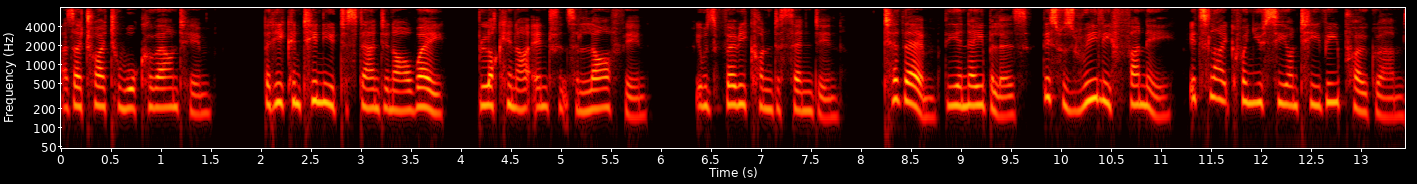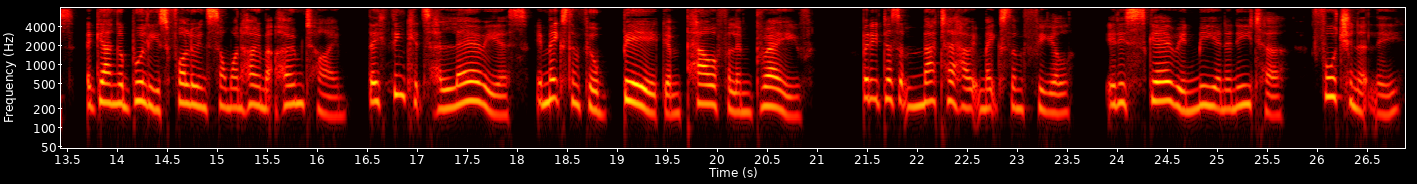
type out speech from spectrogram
as I tried to walk around him. But he continued to stand in our way, blocking our entrance and laughing. It was very condescending. To them, the enablers, this was really funny. It's like when you see on TV programs a gang of bullies following someone home at home time. They think it's hilarious. It makes them feel big and powerful and brave. But it doesn't matter how it makes them feel. It is scaring me and Anita. Fortunately,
